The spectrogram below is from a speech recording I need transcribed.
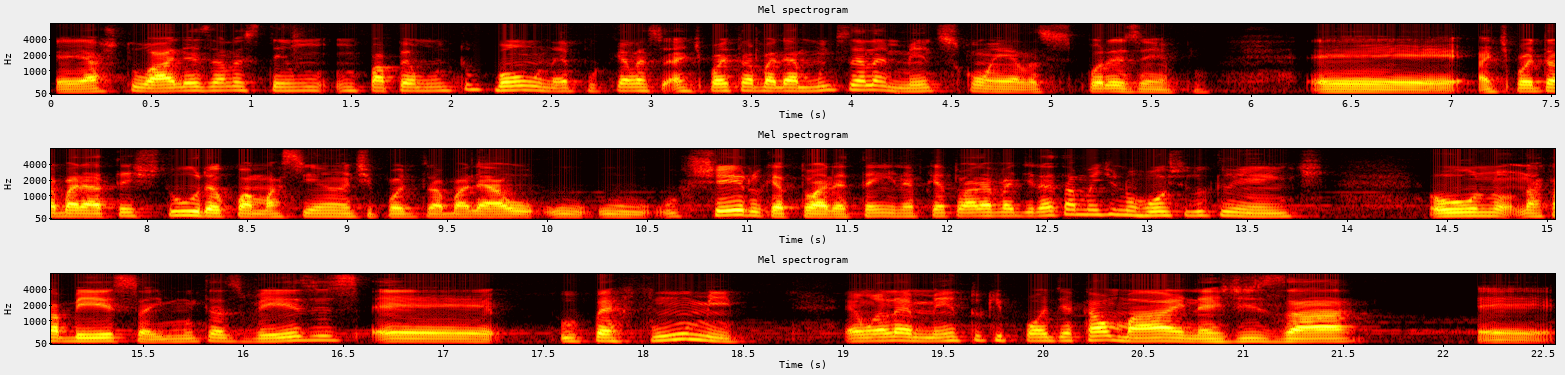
é, as toalhas elas têm um, um, papel muito bom, né? Porque elas, a gente pode trabalhar muitos elementos com elas. Por exemplo, é, a gente pode trabalhar a textura com amaciante, pode trabalhar o, o, o, cheiro que a toalha tem, né? Porque a toalha vai diretamente no rosto do cliente ou no, na cabeça. E muitas vezes é, o perfume é um elemento que pode acalmar, energizar é,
